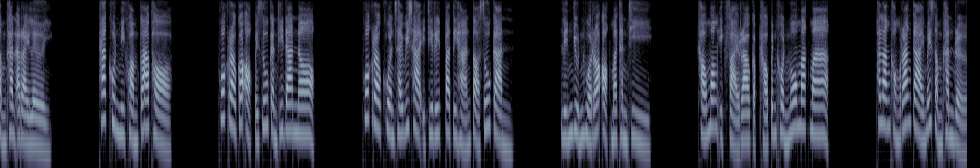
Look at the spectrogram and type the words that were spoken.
สำคัญอะไรเลย ถ้าคุณมีความกล้าพอ พวกเราก็ออกไปสู้กันที่ด้านนอก พวกเราควรใช้วิชาอิทธิฤทธิปาฏิหาริย์ต่อสู้กัน ลินหยุนหัวเราะออกมาทันที เขามองอีกฝ่ายราวกับเขาเป็นคนโง่มากๆ พลังของร่างกายไม่สำคัญเหรอ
